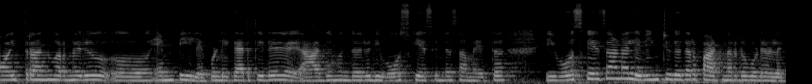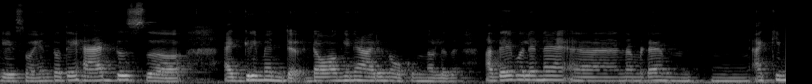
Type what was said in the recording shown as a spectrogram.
മോയിത്ര എന്ന് പറഞ്ഞൊരു എം പി ഇല്ലേ? പുള്ളിക്കാരത്തിയുടെ ആദ്യം എന്തോ ഒരു ഡിവോഴ്സ് കേസിന്റെ സമയത്ത് ഡിവോഴ്സ് കേസാണ് ലിവിങ് ടുഗദർ പാർട്ട്ണറുടെ കൂടെയുള്ള കേസോ എന്തോ ദേ ഹാഡ് ദിസ് അഗ്രിമെന്റ് ഡോഗിനെ ആര് നോക്കും എന്നുള്ളത്. അതേപോലെ തന്നെ നമ്മുടെ ഉം,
